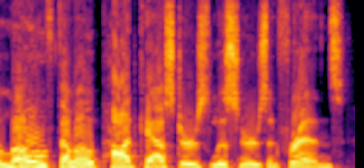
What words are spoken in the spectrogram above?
Hello, fellow podcasters, listeners, and friends.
